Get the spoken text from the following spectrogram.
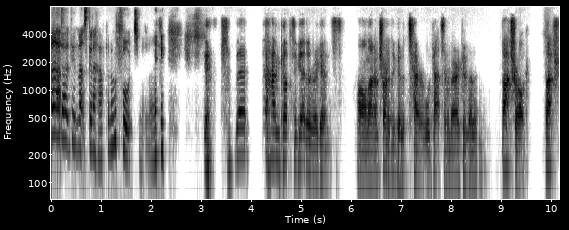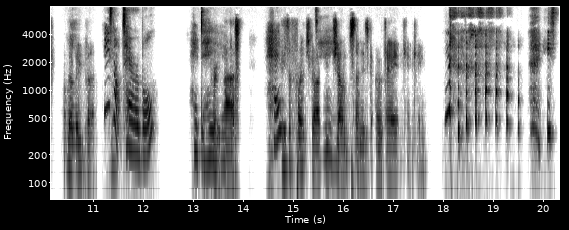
I don't think that's going to happen, unfortunately. Yeah, they're, they're handcuffed together against Oh man, I'm trying to think of a terrible Captain America villain. Batroc. Batroc the Leaper. He's not terrible. How dare Pretty you? bad. How He's a French guy who jumps and is okay at kicking. He's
